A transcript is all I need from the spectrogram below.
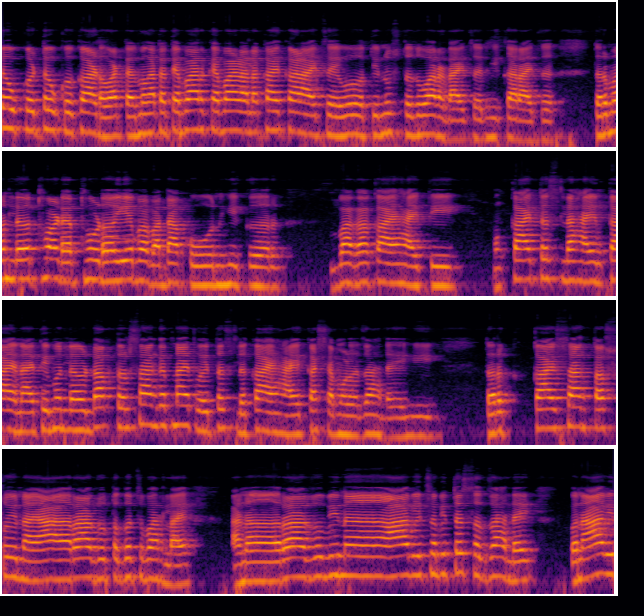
टवकं टवकं काढ वाटतात मग आता त्या बारक्या बाळाला काय काढायचंय व? ते नुसतंच वरडायचं हे करायचं. तर म्हणलं थोड्यात थोडं ये बाबा दाखवून हे कर. बघा काय आहे ती. मग काय तसलं आहे काय नाही ते म्हणलं डॉक्टर सांगत नाहीत वय तसलं काय आहे कशामुळं झालंय ही. तर काय सांगता सोय नाही आ राजू तर गच भरलाय. आणि राजू बी आवेचं आवीचं बी तसंच झालंय. पण आवी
